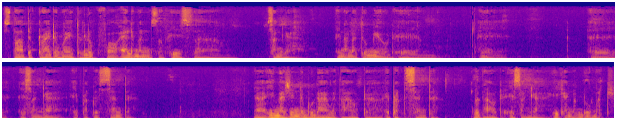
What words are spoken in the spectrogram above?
started right away to look for elements of his uh, Sangha in order to build a, a, a, a Sangha, a practice center. Uh, imagine the Buddha without uh, a practice center, without a Sangha. He cannot do much.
